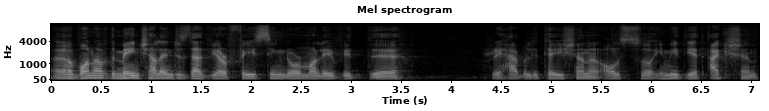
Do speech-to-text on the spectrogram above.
Uh, one of the main challenges that we are facing normally with the rehabilitation and also immediate action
